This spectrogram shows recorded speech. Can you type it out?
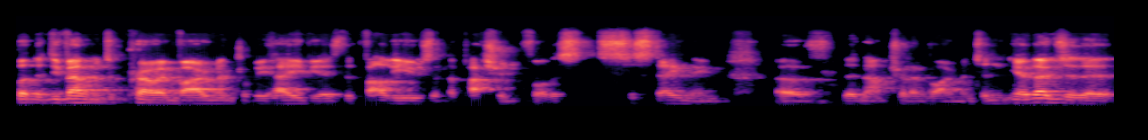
but the development of pro-environmental behaviours, the values and the passion for the sustaining of the natural environment. And you know, those are the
